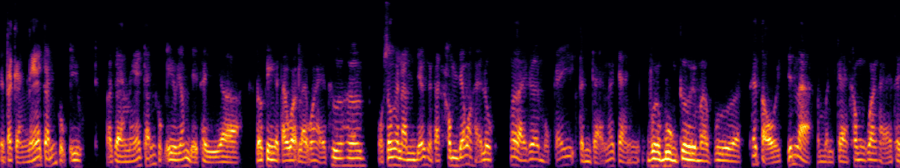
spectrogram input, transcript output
người ta càng né tránh cuộc yêu. Và càng né tránh cuộc yêu giống vậy thì uh, đôi khi người ta quay lại quan hệ thưa hơn. Một số người nam giới người ta không dám quan hệ luôn. Nó lại rơi một cái tình trạng nó càng vừa buồn cười mà vừa thế tội. Chính là mình càng không quan hệ thì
